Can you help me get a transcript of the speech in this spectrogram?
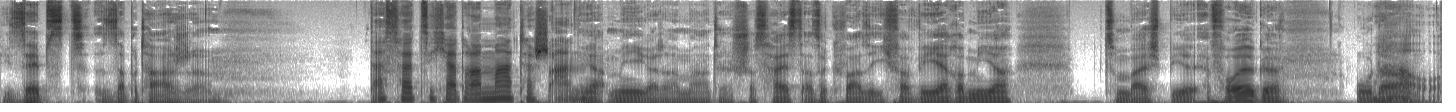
Die Selbstsabotage. Das hört sich ja dramatisch an. Ja, mega dramatisch. Das heißt also quasi, ich verwehre mir zum Beispiel Erfolge oder Wow.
